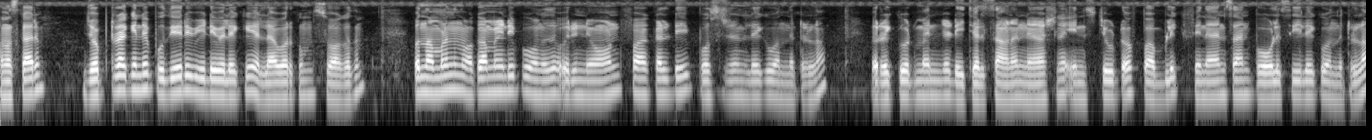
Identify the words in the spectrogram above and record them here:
നമസ്കാരം. ജോബ് ട്രാക്കിന്റെ പുതിയൊരു വീഡിയോയിലേക്ക് എല്ലാവർക്കും സ്വാഗതം. അപ്പോൾ നമ്മളിന്ന് നോക്കാൻ വേണ്ടി പോകുന്നത് ഒരു നോൺ ഫാക്കൽറ്റി പൊസിഷനിലേക്ക് വന്നിട്ടുള്ള റിക്രൂട്ട്മെന്റിന്റെ ഡീറ്റെയിൽസാണ് national institute of public finance and പോളിസിയിലേക്ക് വന്നിട്ടുള്ള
